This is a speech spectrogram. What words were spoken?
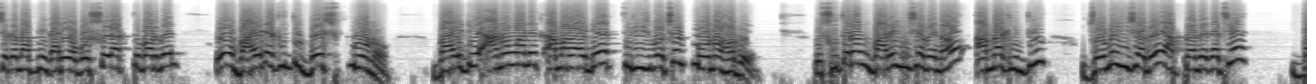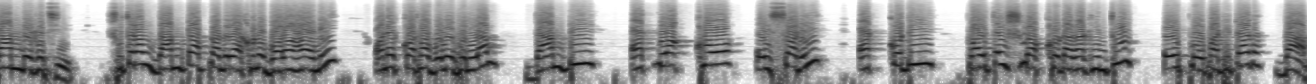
সেখানে আপনি গাড়ি অবশ্যই রাখতে পারবেন এবং বাড়িটা কিন্তু বেশ পুরনো। বাড়িটি আনুমানিক আমার আইডিয়া তিরিশ বছর পুরনো হবে। তো সুতরাং বাড়ির হিসাবে নয়, আমরা কিন্তু জমি হিসাবে আপনাদের কাছে দাম রেখেছি সুতরাং দামটা আপনাদের এখনও বলা হয়নি, অনেক কথা বলে ফেললাম। দামটি এক লক্ষ, এই সরি এক কোটি পঁয়তাল্লিশ লক্ষ টাকা কিন্তু এই প্রপার্টিটার দাম।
